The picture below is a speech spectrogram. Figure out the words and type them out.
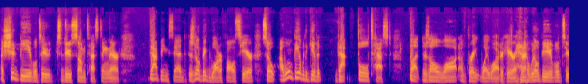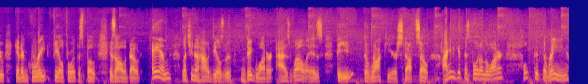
I should be able to, to do some testing there. That being said, there's no big waterfalls here, so I won't be able to give it that full test, but there's a lot of great whitewater here and I will be able to get a great feel for what this boat is all about and let you know how it deals with big water as well as the, the rockier stuff. So I'm gonna get this boat on the water, hope that the rain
